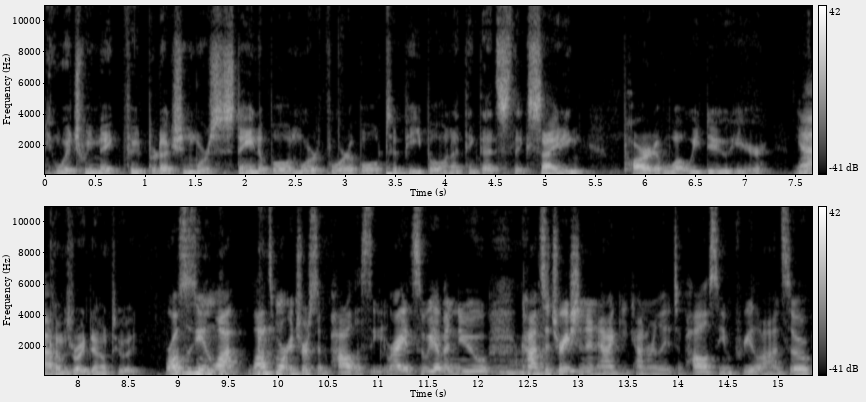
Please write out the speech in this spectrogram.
in which we make food production more sustainable and more affordable to people. And I think that's the exciting part of what we do here when yeah. it comes right down to it. We're also seeing lot, lots more interest in policy, right? So we have a new mm-hmm. concentration in ag econ related to policy and pre-law, and so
